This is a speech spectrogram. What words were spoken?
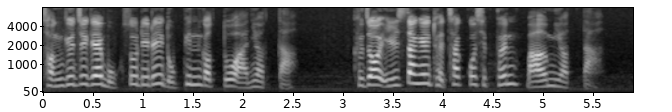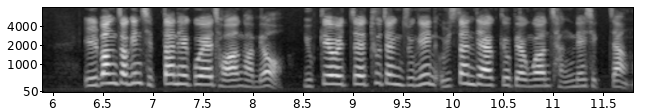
정규직의 목소리를 높인 것도 아니었다. 그저 일상을 되찾고 싶은 마음이었다. 일방적인 집단 해고에 저항하며 6개월째 투쟁 중인 울산대학교 병원 장례식장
